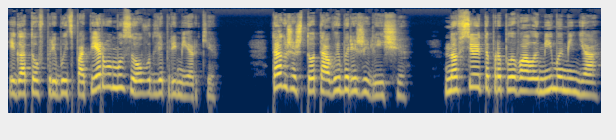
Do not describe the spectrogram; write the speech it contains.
и готов прибыть по первому зову для примерки. Также что-то о выборе жилища. Но все это проплывало мимо меня,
